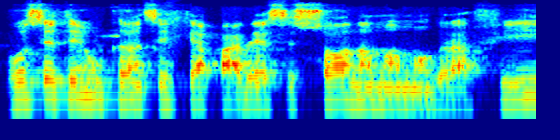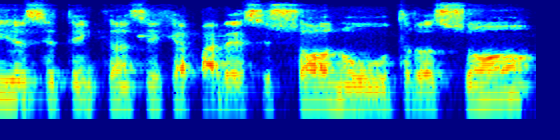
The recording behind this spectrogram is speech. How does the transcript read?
você tem um câncer que aparece só na mamografia, você tem câncer que aparece só no ultrassom,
